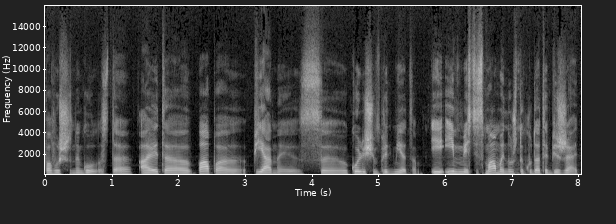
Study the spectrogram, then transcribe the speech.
повышенный голос, да, а это папа пьяный с э, колющим предметом. И им вместе с мамой нужно куда-то бежать.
